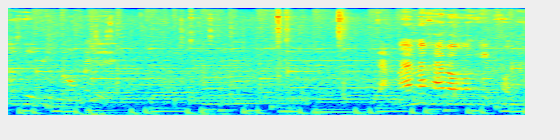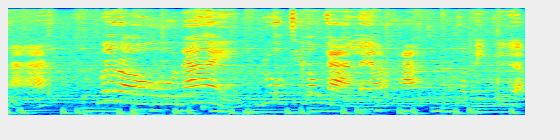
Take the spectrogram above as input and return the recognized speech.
ก็คือพิมพ์ลงไปเลย จากนั้นนะคะเราก็คลิกค้นหา เมื่อเราได้รูปที่ต้องการแล้วนะคะเราก็ติ๊กเลือก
